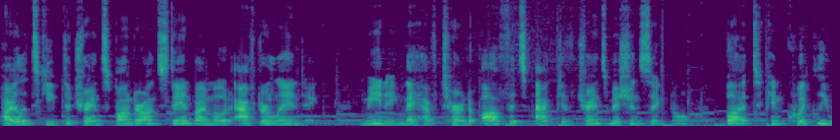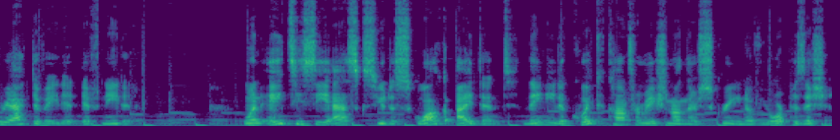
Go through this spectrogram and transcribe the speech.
Pilots keep the transponder on standby mode after landing, meaning they have turned off its active transmission signal, but can quickly reactivate it if needed. When ATC asks you to squawk ident, they need a quick confirmation on their screen of your position.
